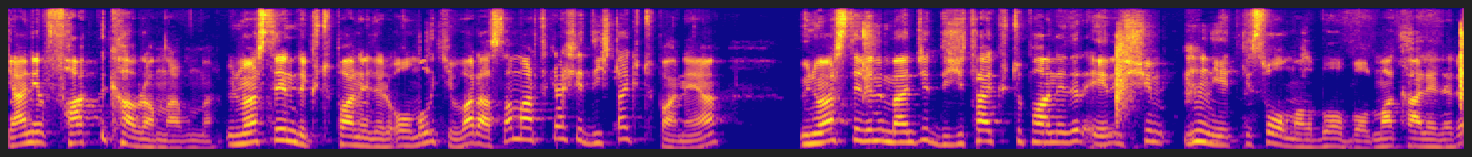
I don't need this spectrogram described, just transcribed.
Yani farklı kavramlar bunlar. Üniversitelerin de kütüphaneleri olmalı ki var aslında ama artık her şey dijital kütüphane ya. Üniversitelerin bence dijital kütüphanelere erişim yetkisi olmalı bol bol makalelere.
